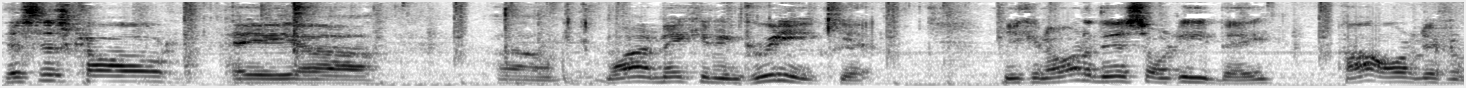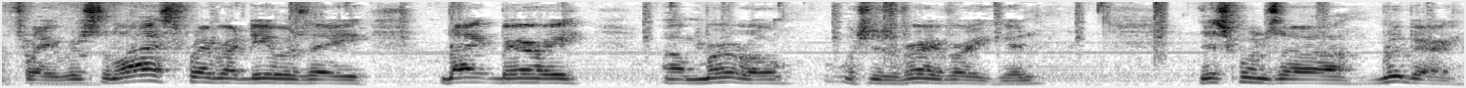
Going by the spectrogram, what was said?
This is called a uh, uh, wine making ingredient kit. You can order this on eBay. I order different flavors. The last flavor I did was a blackberry uh, Merlot, which is very, very good. This one's uh, blueberry.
